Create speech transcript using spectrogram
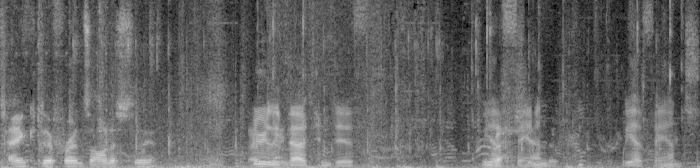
Tank difference, honestly. clearly That's Bastion diff. We have Bastion fan? We have fans?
